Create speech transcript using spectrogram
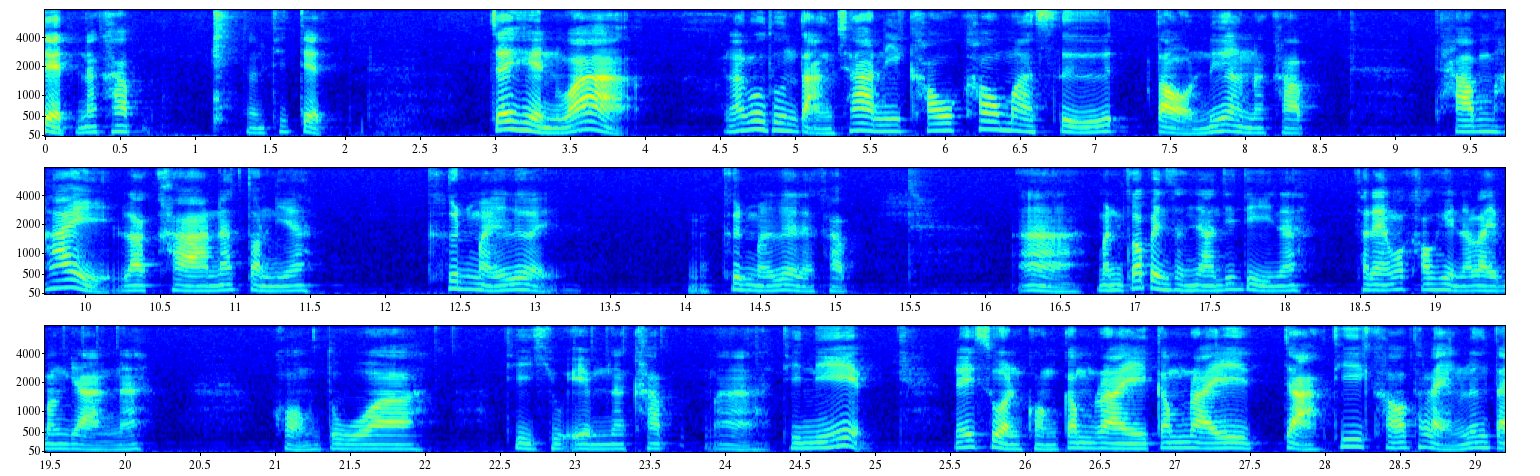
7 นะครับ วันที่ 7 จะเห็นว่านักลงทุนต่างชาตินี้เขาเข้ามาซื้อต่อเนื่องนะครับทำให้ราคาณตอนนี้ขึ้นมาเรื่อยๆขึ้นมาเรื่อยเลยครับ อ่า มันก็เป็นสัญญาณที่ดีนะ แสดงว่าเขาเห็นอะไรบางอย่างนะ ของตัว TQM นะครับ อ่า ทีนี้ ในส่วนของกำไรกำไรจากที่เขาแถลงเรื่องไตร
